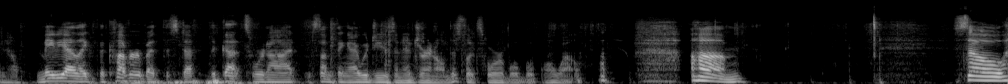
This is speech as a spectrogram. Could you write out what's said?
you know, maybe I liked the cover, but the stuff, the guts were not something I would use in a journal. This looks horrible, but oh well. um, so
